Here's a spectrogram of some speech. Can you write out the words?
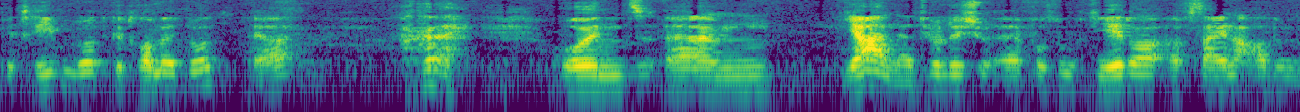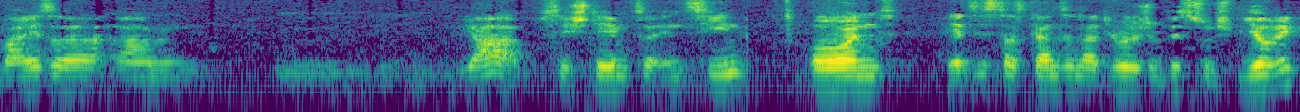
betrieben wird, getrommelt wird. Ja? und ähm, ja, natürlich äh, versucht jeder auf seine Art und Weise ähm, ja, sich dem zu entziehen. Und jetzt ist das Ganze natürlich ein bisschen schwierig,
